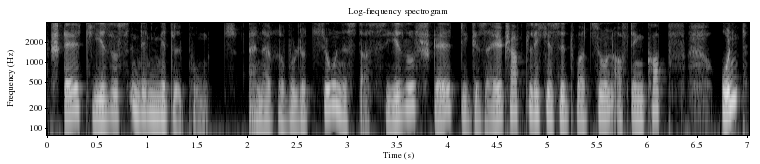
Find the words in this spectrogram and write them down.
stellt Jesus in den Mittelpunkt. Eine Revolution ist das. Jesus stellt die gesellschaftliche Situation auf den Kopf und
